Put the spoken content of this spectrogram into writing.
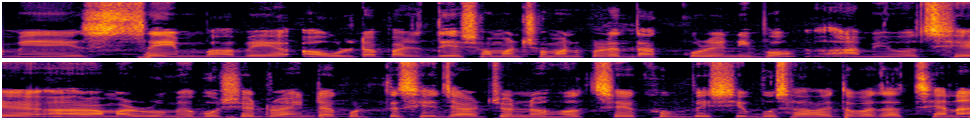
আমি সেমভাবে উল্টা পাশ দিয়ে সমান সমান করে দাগ করে নিব। আমি হচ্ছে আমার রুমে বসে ড্রয়িংটা করতেছি, যার জন্য হচ্ছে খুব বেশি বোঝা হয়তো বা যাচ্ছে না।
